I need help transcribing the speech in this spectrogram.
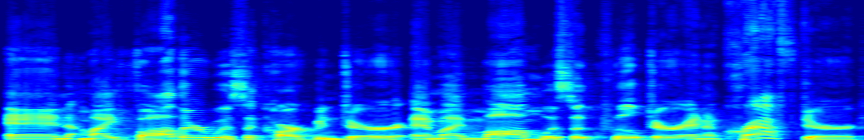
And my father was a carpenter and my mom was a quilter and a crafter.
